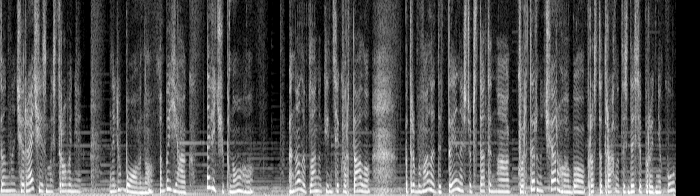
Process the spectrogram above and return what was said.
то наче речі змайстровані нелюбовно, аби як, навідчіпного. Гнали план у кінці кварталу, потребували дитини, щоб стати на квартирну чергу або просто трахнутись десь у передняку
